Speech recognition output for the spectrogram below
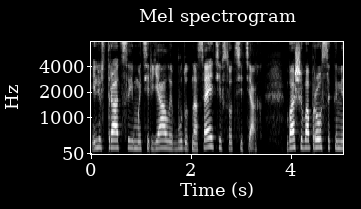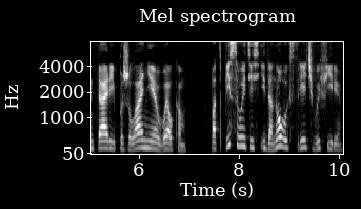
Иллюстрации, материалы будут на сайте и в соцсетях. Ваши вопросы, комментарии, пожелания – welcome. Подписывайтесь и до новых встреч в эфире.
